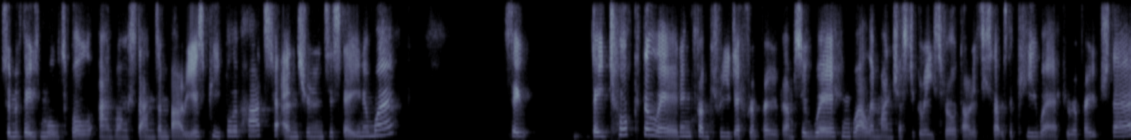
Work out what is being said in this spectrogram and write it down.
some of those multiple and long-standing barriers people have had to enter and sustain and work. So they took the learning from three different programs. So working well in Manchester Greater Authority, so that was the key worker approach there.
